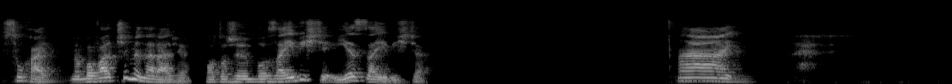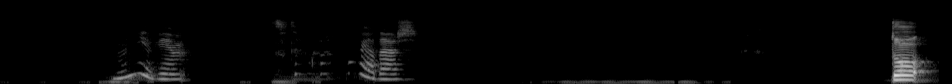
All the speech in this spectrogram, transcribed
Słuchaj, no bo walczymy na razie o to, żeby było zajebiście i jest zajebiście. Aj, No nie wiem. Co ty w ogóle opowiadasz? To,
